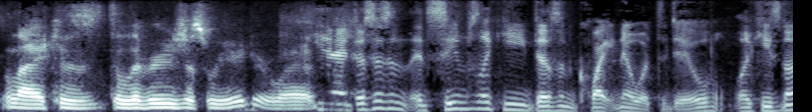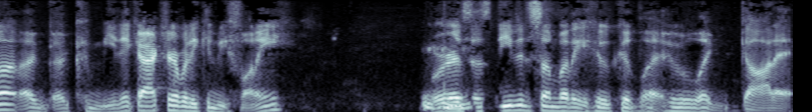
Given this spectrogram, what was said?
Like his delivery is just weird, or what? Yeah, it just isn't. It seems like he doesn't quite know what to do. Like he's not a, a comedic actor, but he can be funny. Whereas Mm-hmm. this needed somebody who could let who like got it.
